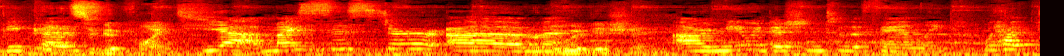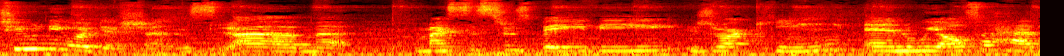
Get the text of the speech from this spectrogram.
Yeah, that's a good point. yeah, my sister um Our new addition. our new addition to the family. We have two new additions. Yeah. Um, my sister's baby, Joaquin, and we also have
